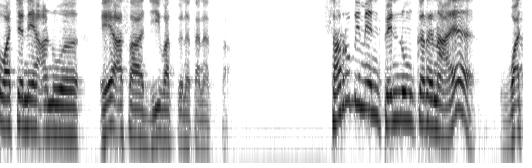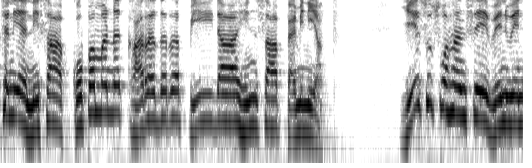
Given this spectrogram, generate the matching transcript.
වචනය අනුව ඒ අසා ජීවත් වෙන තැනැත්තා. සරුබිමෙන් පෙන්නුම් කරන අය වචනය නිසා කොපමන කරදර පීඩා හිංසා පැමිණියත්. යේසුස් වහන්සේ වෙනුවෙන්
